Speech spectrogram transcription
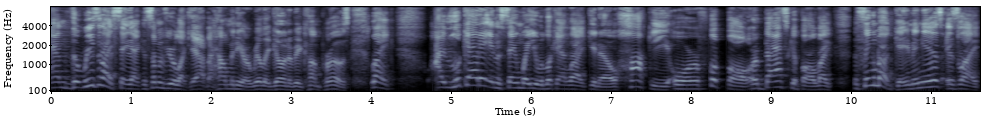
and the reason i say that because some of you are like yeah but how many are really going to become pros like I look at it in the same way you would look at like, you know, hockey or football or basketball. Like the thing about gaming is, is like,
